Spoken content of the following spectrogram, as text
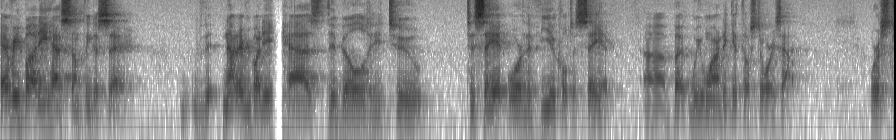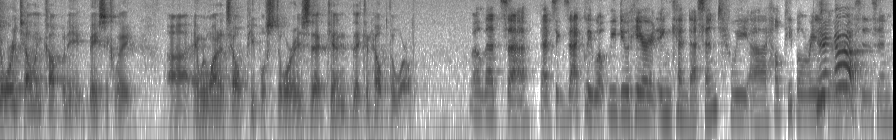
Everybody has something to say. Not everybody has the ability to, to say it or the vehicle to say it, uh, but we wanted to get those stories out. We're a storytelling company, basically, uh, and we want to tell people stories that can that can help the world. Well, that's uh, that's exactly what we do here at Incandescent. We uh, help people raise yeah. their voices, and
